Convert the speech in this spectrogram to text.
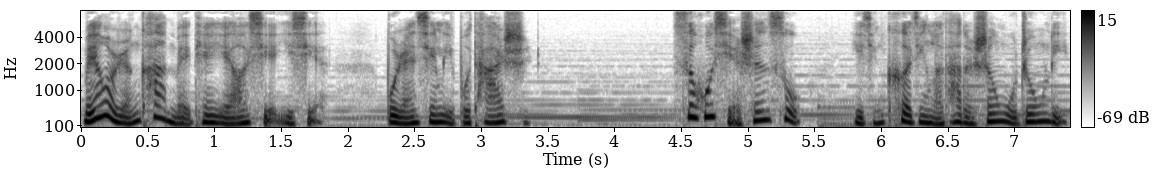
没有人看，每天也要写一写，不然心里不踏实。似乎写申诉。已经刻进了他的生物钟里，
